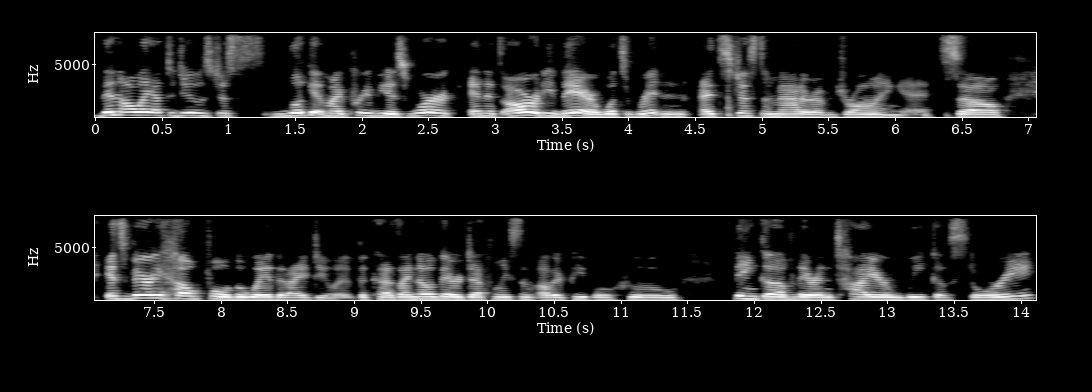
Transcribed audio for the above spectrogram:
then all I have to do is just look at my previous work and it's already there, what's written. It's just a matter of drawing it. So it's very helpful the way that I do it because I know there are definitely some other people who think of their entire week of story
